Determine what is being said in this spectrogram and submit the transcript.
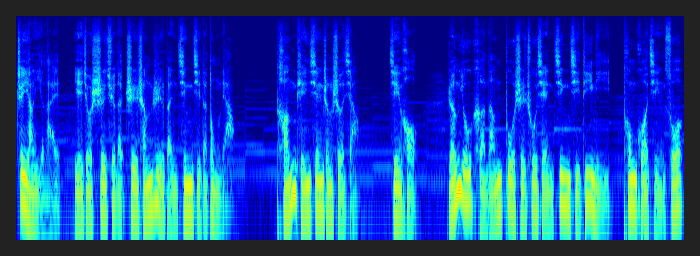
这样一来，也就失去了支撑日本经济的栋梁。藤田先生设想，今后仍有可能不时出现经济低迷、通货紧缩，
